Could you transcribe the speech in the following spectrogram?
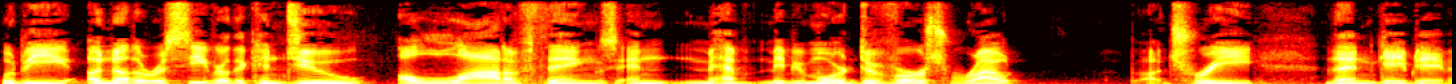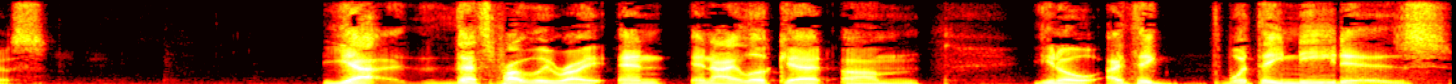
would be another receiver that can do a lot of things and have maybe more diverse route uh, tree than Gabe Davis. Yeah, that's probably right. And and I look at um, you know, I think what they need is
